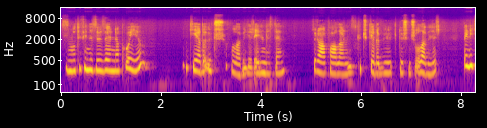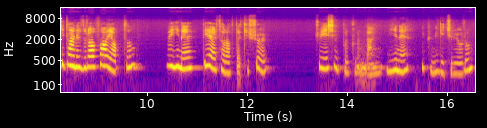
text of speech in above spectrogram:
Siz motifinizi üzerine koyun. 2 ya da 3 olabilir elinizden. Zürafalarınız küçük ya da büyük düşmüş olabilir. Ben iki tane zürafa yaptım. Ve yine diğer taraftaki şu şu yeşil pırpırımdan yine ipimi geçiriyorum.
